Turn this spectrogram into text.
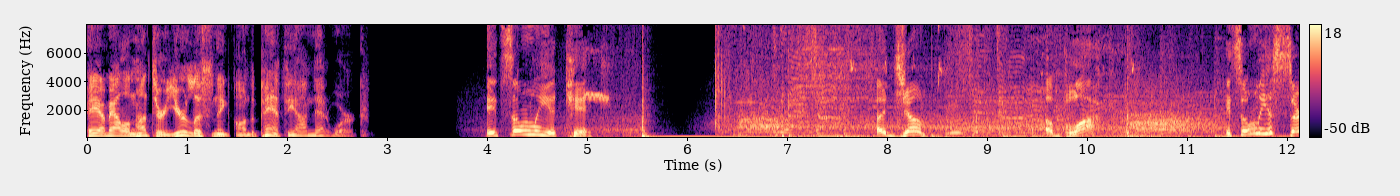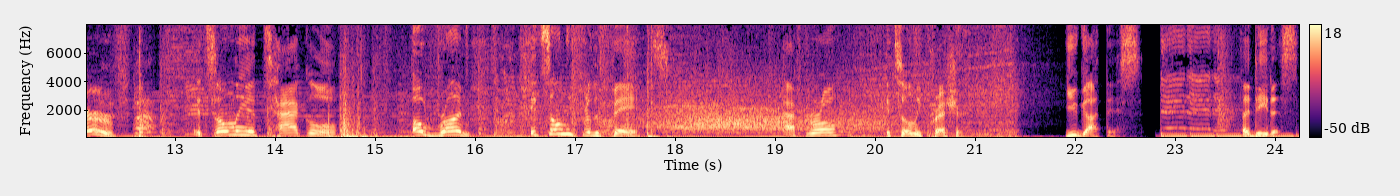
Hey, I'm Alan Hunter. You're listening on the Pantheon Network. It's only a kick, a jump, a block. It's only a serve. It's only a tackle, a run. It's only for the fans. After all, it's only pressure. You got this. Adidas.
